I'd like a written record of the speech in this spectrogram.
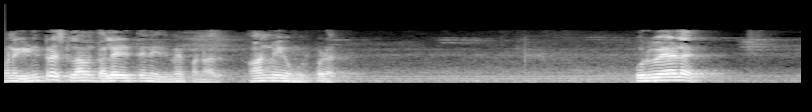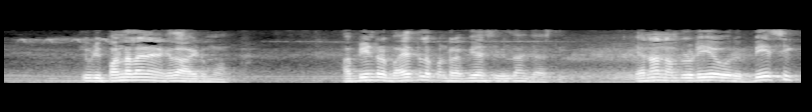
உனக்கு இன்ட்ரெஸ்ட் இல்லாமல் தலையெழுத்துன்னு எதுவுமே பண்ணாது. ஆன்மீகம் உட்பட ஒருவேளை இப்படி பண்ணலான்னு எனக்கு எதாவது ஆகிடுமோ அப்படின்ற பயத்தில் பண்ணுற அபியாசிகள் தான் ஜாஸ்தி. ஏன்னா நம்மளுடைய ஒரு பேசிக்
